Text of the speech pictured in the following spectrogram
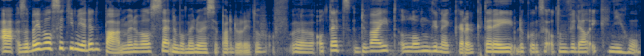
A zabýval se tím jeden pán, jmenoval se, nebo jmenuje se, pardon, je to uh, otec Dwight Longnecker, který dokonce o tom vydal i knihu.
